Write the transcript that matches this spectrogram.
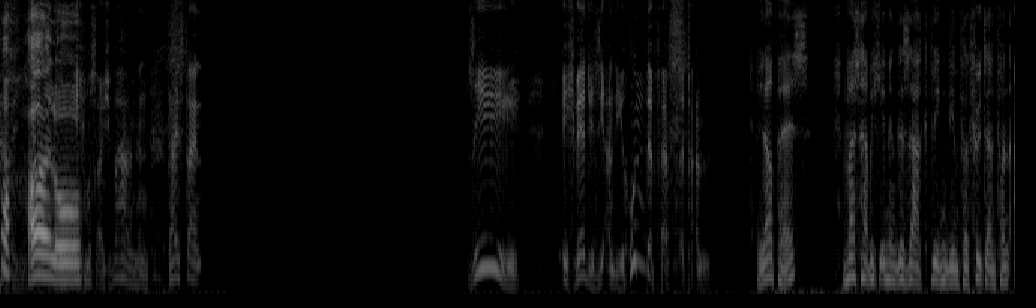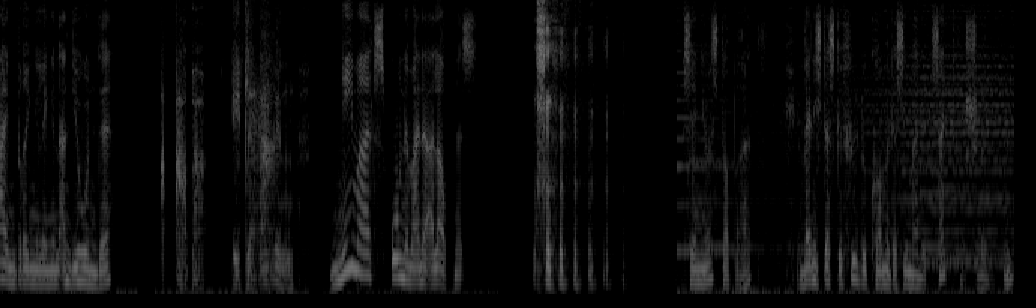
Oh, Herrje, hallo. Ich muss euch warnen. Da ist ein... Sie! Ich werde sie an die Hunde verfüttern. Lopez, was habe ich Ihnen gesagt wegen dem Verfüttern von Eindringlingen an die Hunde? Aber, edle Herrin, Niemals ohne meine Erlaubnis. Senior Stoppard, wenn ich das Gefühl bekomme, dass Sie meine Zeit verschwenden,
